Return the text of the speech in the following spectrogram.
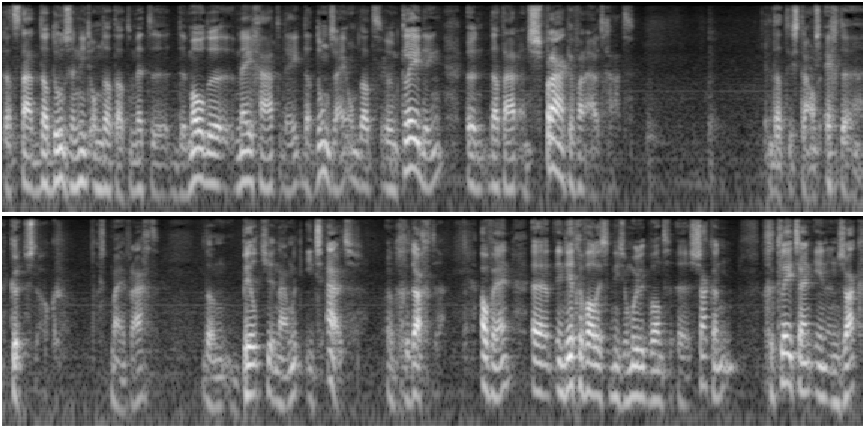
Dat, staat, dat doen ze niet omdat dat met de, de mode meegaat. Nee, dat doen zij omdat hun kleding, een, dat daar een sprake van uitgaat. Dat is trouwens echte kunst ook. Als het mij vraagt, dan beeld je namelijk iets uit. Een gedachte. Enfin, uh, in dit geval is het niet zo moeilijk, want uh, zakken, gekleed zijn in een zak.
